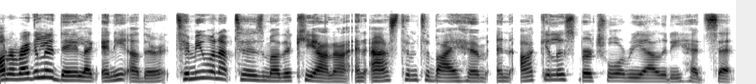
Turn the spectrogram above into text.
On a regular day like any other, Timmy went up to his mother Quiana and asked him to buy him an Oculus virtual reality headset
